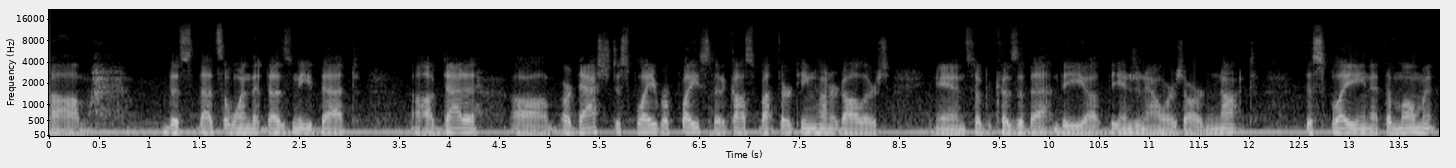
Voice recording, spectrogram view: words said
Um, this that's the one that does need that uh, data uh, or dash display replaced at a cost of about $1,300. And so because of that, the, uh, the engine hours are not displaying at the moment.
